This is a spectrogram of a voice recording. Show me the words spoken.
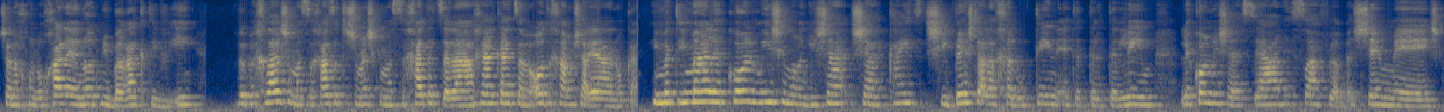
שאנחנו נוכל ליהנות מברק טבעי, ובכלל שהמסכה הזאת תשמש כמסכת הצלה אחרי הקיץ המאוד חם שהיה לנו כאן. היא מתאימה לכל מי שמרגישה שהקיץ שיבש לה לחלוטין את הטלטלים, לכל מי שהשיער נשרף לה בשמש,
